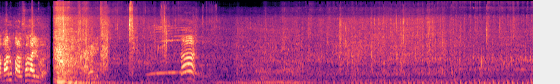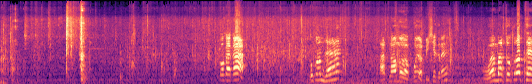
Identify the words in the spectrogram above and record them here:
તમારું પાર્સલ આવ્યું છે ઓ કાકા. શું કામ છે? આટલામાં કોઈ અભિષેક રહે? ઓવે મારો છોકરો જ છે.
